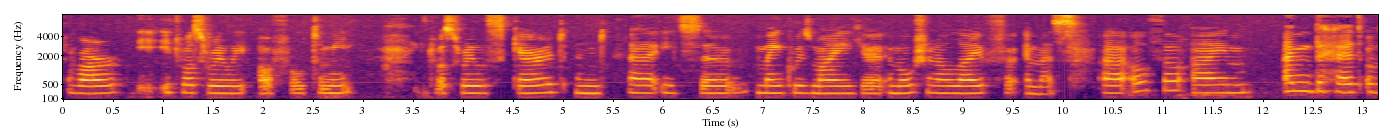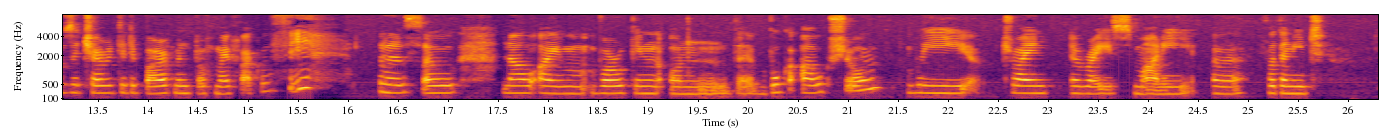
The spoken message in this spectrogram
war it was really awful to me. It was really scared and uh, it's uh, make with my uh, emotional life a mess. Uh, also, I'm I'm the head of the charity department of my faculty. Uh, so now I'm working on the book auction. We try and raise money uh, for the need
